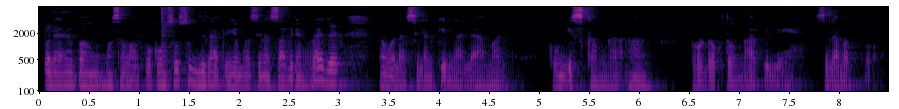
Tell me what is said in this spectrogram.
wala na bang masama po kung susundin natin yung mga sinasabi ng rider na wala silang kinalaman kung scam nga ang produktong nabili. Salamat po.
